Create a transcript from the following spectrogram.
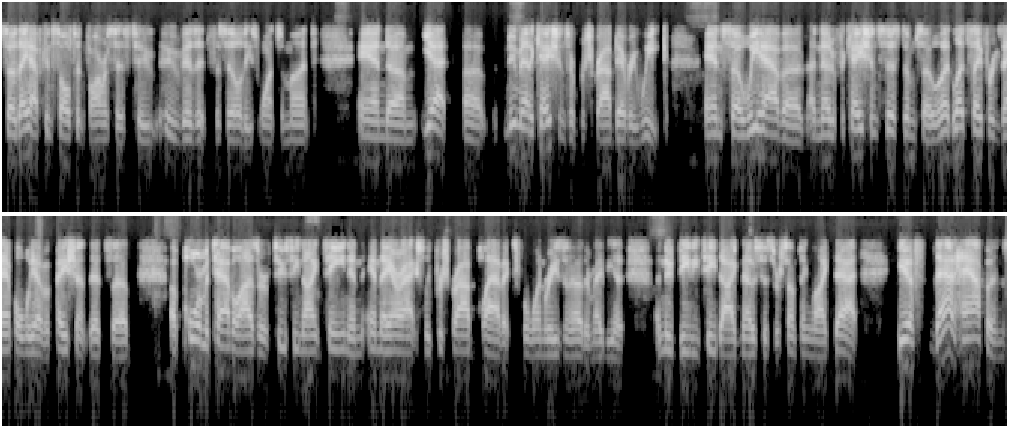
So they have consultant pharmacists who, who visit facilities once a month, and um, yet uh, new medications are prescribed every week. And so we have a, a notification system. So let, let's say, for example, we have a patient that's a, a poor metabolizer of 2C19 and, and they are actually prescribed Plavix for one reason or other, maybe a, a new DVT diagnosis or something like that. If that happens,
